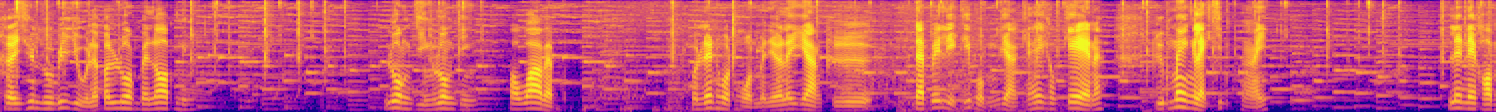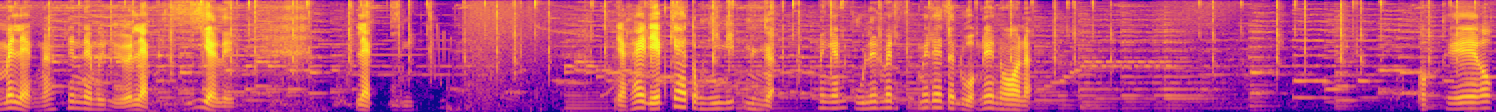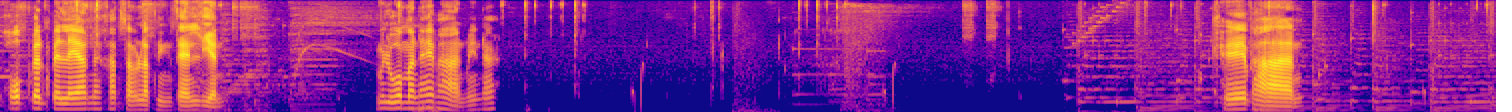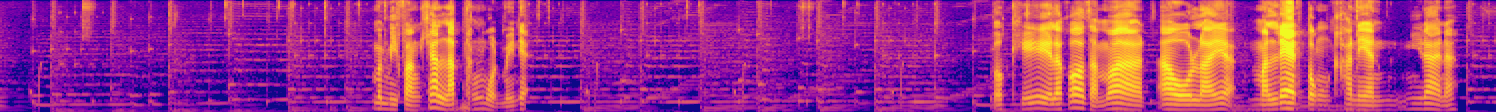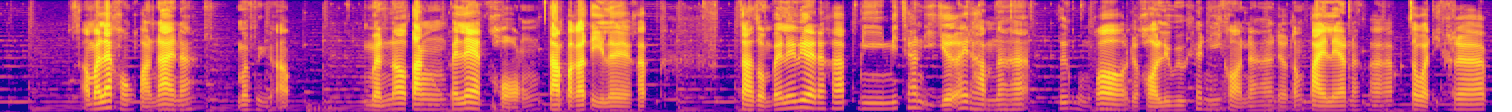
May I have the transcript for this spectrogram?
เคยขึ้นรูบี้อยู่แล้วก็ล่วงไปรอบนึง ล่วงจริงล่วงจริง เพราะว่าแบบคนเล่นโหดๆมาเยอะและอีกอย่างคือ แต่เป็นลีกที่ผมอยากจะให้เขาแก้นะ คือแม่งแหลกชิบหาย เล่นในคอมไม่แหลกนะ เล่นในมือถือแหลกเหี้ยเลย แหลกจริง อยากให้เดฟแก้ตรงนี้นิดนึงอะ ไม่งั้นกูเล่นไม่ไม่ได้สะดวกแน่นอนอะโอเคก็ครบกันไปแล้วนะครับสำหรับหนึ่งแสนเหรียญไม่รู้ว่ามันให้ผ่านไหมนะโอเคผ่านมันมีฟังก์ชันลับทั้งหมดไหมเนี่ย โอเค แล้วก็สามารถเอาไลท์อะมาแลกตรงคะแนนนี่ได้นะ เอามาแลกของขวัญได้นะ มันถึงเอาเหมือนเอาตังค์ไปแลกของตามปกติเลยครับ สะสมไปเรื่อยๆนะครับ มีมิชชั่นอีกเยอะให้ทำนะฮะ ซึ่งผมก็เดี๋ยวขอรีวิวแค่นี้ก่อนนะฮะ เดี๋ยวต้องไปแล้วนะครับ สวัสดีครับ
